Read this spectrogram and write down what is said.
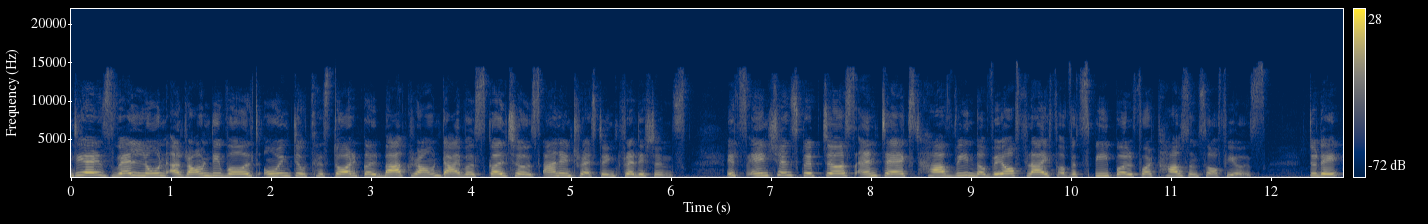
India is well known around the world owing to its historical background, diverse cultures, and interesting traditions. Its ancient scriptures and texts have been the way of life of its people for thousands of years. Today,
